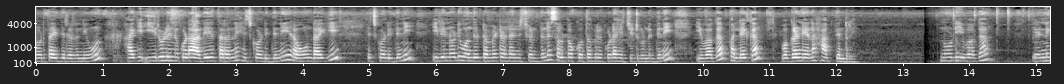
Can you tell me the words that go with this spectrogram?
ನೋಡ್ತಾ ಇದ್ದೀರಲ್ಲ ನೀವು? ಹಾಗೆ ಈರುಳ್ಳಿನೂ ಕೂಡ ಅದೇ ಥರನೇ ಹೆಚ್ಕೊಂಡಿದ್ದೀನಿ. ರೌಂಡ್ ಆಗಿ ಹೆಚ್ಕೊಂಡಿದ್ದೀನಿ. ಇಲ್ಲಿ ನೋಡಿ ಒಂದು ಟೊಮೆಟೊ ಹಣ್ಣನ್ನು ಹೆಚ್ಕೊಂಡಿದ್ದೀನಿ. ಸ್ವಲ್ಪ ಕೊತ್ತಂಬರಿ ಕೂಡ ಹೆಚ್ಚಿಟ್ಕೊಂಡಿದ್ದೀನಿ. ಇವಾಗ ಪಲ್ಯಕ್ಕೆ ಒಗ್ಗರಣೆಯನ್ನು ಹಾಕ್ತೀನಿ ರೀ. ನೋಡಿ ಇವಾಗ ಎಣ್ಣೆ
